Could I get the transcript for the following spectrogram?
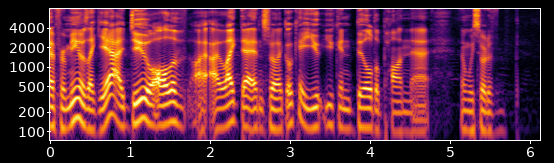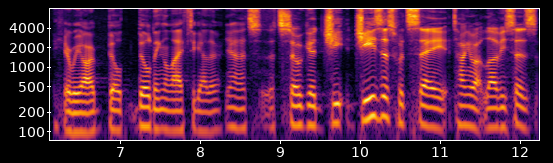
And for me, it was like, yeah, I do. All of I, I like that. And so like, okay, you you can build upon that, and we sort of here we are build, building a life together. Yeah, that's that's so good. Jesus would say, talking about love, he says,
